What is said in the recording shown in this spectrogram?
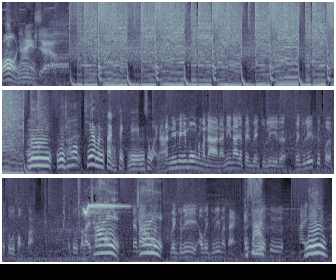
ว้าว nice Yeah. มึงกูชอบเที่ยมันแต่งเฟกดีมันสวยนะ อันนี้ไม่ใช่โม่งธรรมดานะ นี่น่าจะเป็นเวนจูรี่ด้วย เวนจูรี่คือเปิดประตูสองฝั่ง ประตูสไลด์สองใช่ฝั่งใช่ปะใช่เวนจูรี่เอาเวนจูรี่มาแต่งไอ้สัสก็คือไฮมึเอ็ง ดไฮ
